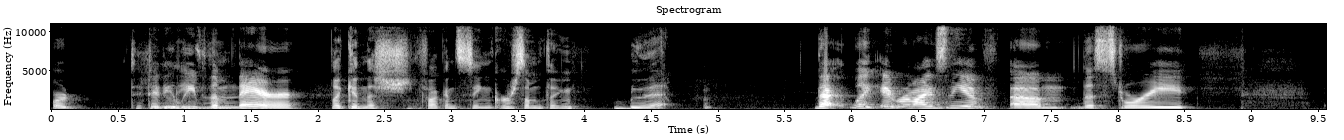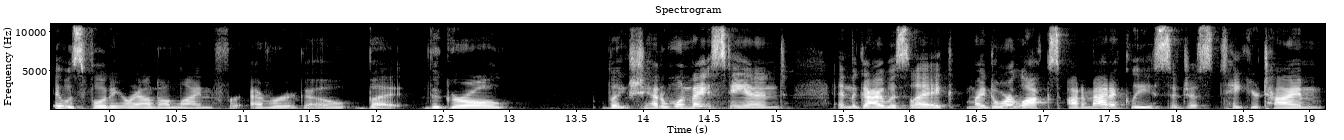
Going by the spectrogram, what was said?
or did, he, leave them, there? like in the sh- fucking sink or something. Blech. That like it reminds me of um the story it was floating around online forever ago, but the girl like she had a one night stand and the guy was like my door locks automatically so just take your time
